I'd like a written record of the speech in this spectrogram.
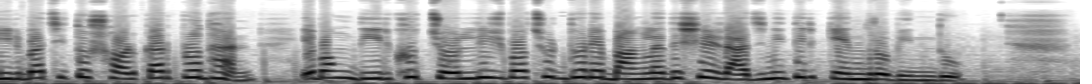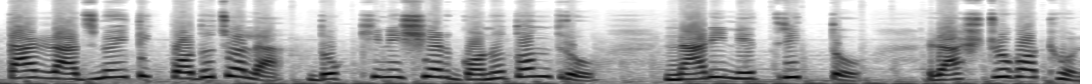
নির্বাচিত সরকার প্রধান এবং দীর্ঘ চল্লিশ বছর ধরে বাংলাদেশের রাজনীতির কেন্দ্রবিন্দু। তার রাজনৈতিক পদচলা, দক্ষিণ এশিয়ার গণতন্ত্র, নারী নেতৃত্ব, রাষ্ট্র গঠন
